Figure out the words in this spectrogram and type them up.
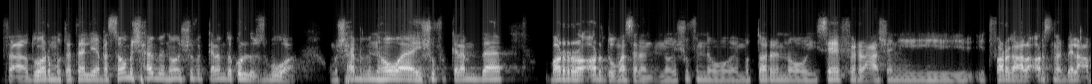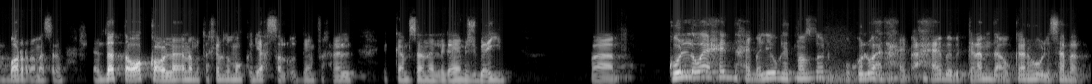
في أدوار متتالية بس هو مش حابب إن هو يشوف الكلام ده كل أسبوع ومش حابب إن هو يشوف الكلام ده بره أرضه مثلا إنه يشوف إنه مضطر إنه يسافر عشان يتفرج على أرسنال بيلعب بره مثلا. لأن ده التوقع اللي أنا متخيل إنه ممكن يحصل قدام في خلال الكام سنة اللي جاية مش بعيد. فكل واحد هيبقى ليه وجهة نظر وكل واحد هيبقى حابب الكلام ده أو كارهه لسبب.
